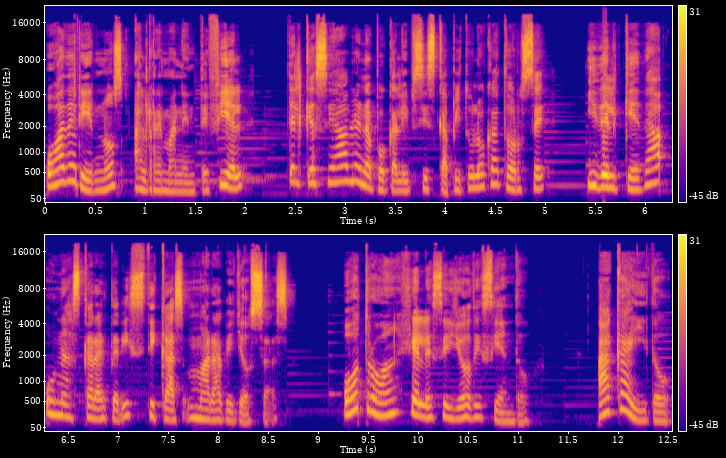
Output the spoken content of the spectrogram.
o adherirnos al remanente fiel del que se habla en Apocalipsis capítulo 14 y del que da unas características maravillosas. Otro ángel le siguió diciendo, Ha caído,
